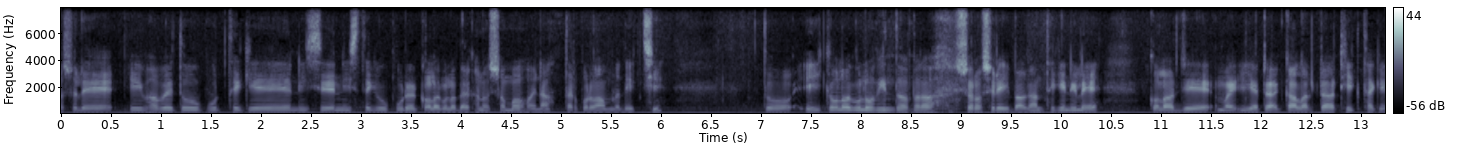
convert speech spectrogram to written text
আসলে এইভাবে তো উপর থেকে নিচে, নিচ থেকে উপরের কলাগুলো দেখানো সম্ভব হয় না, তারপরেও আমরা দেখছি। তো এই কলাগুলো কিন্তু আপনারা সরাসরি এই বাগান থেকে নিলে কলার যে ইয়েটা, কালারটা ঠিক থাকে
